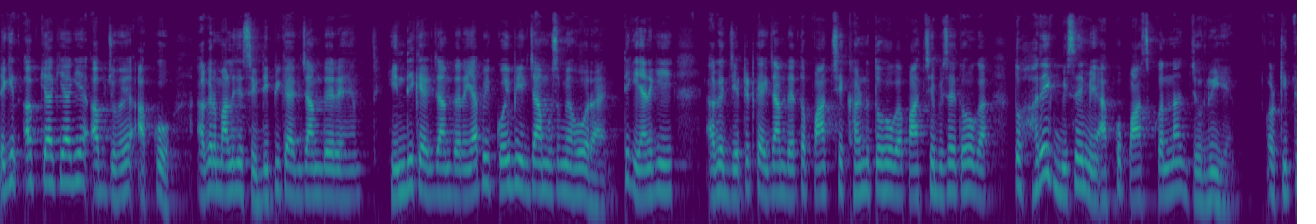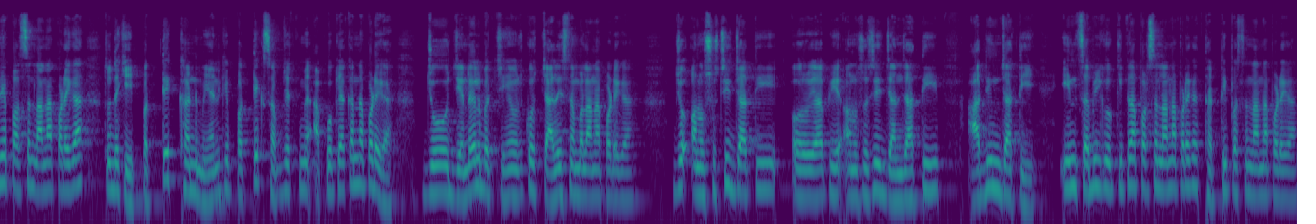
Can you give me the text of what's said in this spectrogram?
लेकिन अब क्या किया गया? अब जो है आपको, अगर मान लीजिए सीडीपी का एग्ज़ाम दे रहे हैं, हिंदी का एग्ज़ाम दे रहे हैं, या फिर कोई भी एग्ज़ाम उसमें हो रहा है, ठीक है? यानी कि अगर जेटेड का एग्ज़ाम दे तो पाँच छः खंड तो होगा, पाँच छः विषय तो होगा। तो हर एक विषय में आपको पास करना ज़रूरी है। और कितने परसेंट लाना पड़ेगा? तो देखिए, प्रत्येक खंड में, यानी कि प्रत्येक सब्जेक्ट में आपको क्या करना पड़ेगा? जो जनरल बच्चे हैं, उनको चालीस नंबर लाना पड़ेगा। जो अनुसूचित जाति और या फिर अनुसूचित जनजाति, आदिम जाति, इन सभी को कितना परसेंट लाना पड़ेगा? थर्टी परसेंट लाना पड़ेगा।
